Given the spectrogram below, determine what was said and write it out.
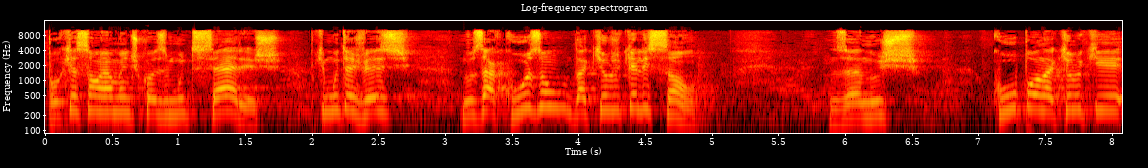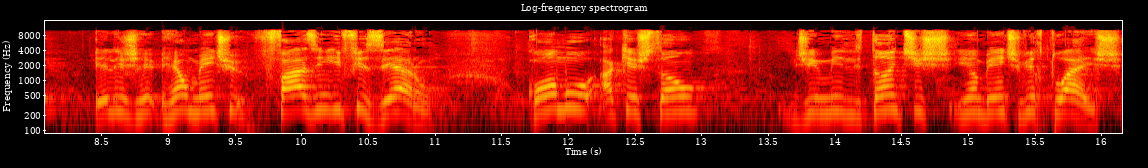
porque são realmente coisas muito sérias, porque muitas vezes nos acusam daquilo que eles são, nos, eh, culpam daquilo que eles realmente fazem e fizeram, como a questão de militantes em ambientes virtuais,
